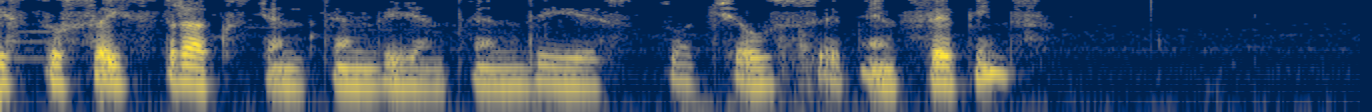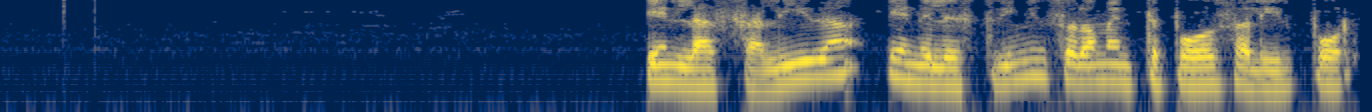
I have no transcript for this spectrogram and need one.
estos 6 tracks, ya entendí, ya entendí esto, show set en settings. En la salida, en el streaming solamente puedo salir por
